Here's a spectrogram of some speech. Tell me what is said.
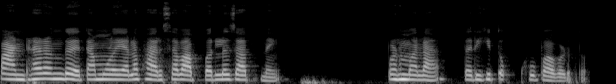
पांढरा रंग आहे त्यामुळे याला फारसा वापरलं जात नाही. पण मला तरीही तो खूप आवडतो.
